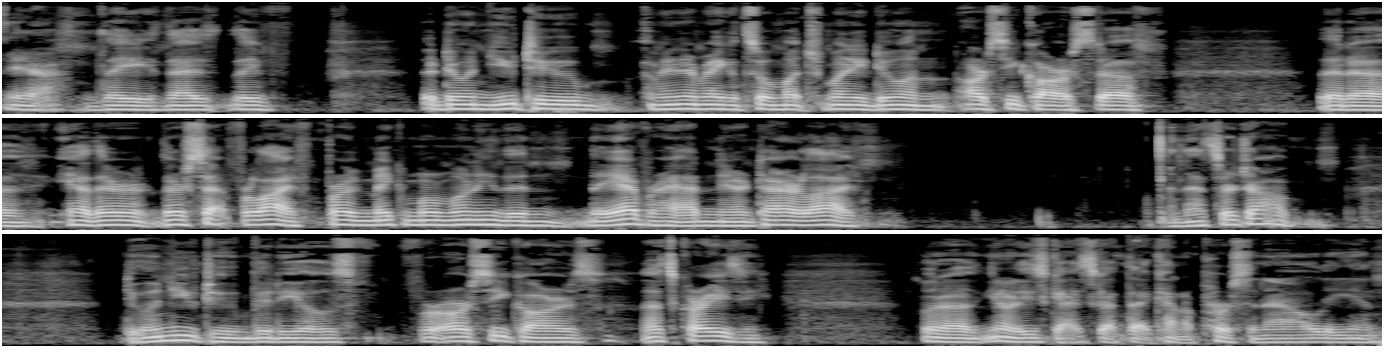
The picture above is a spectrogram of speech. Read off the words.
yeah, they, they, they've, they're doing YouTube. I mean, they're making so much money doing RC car stuff that, uh, yeah, they're, they're set for life, probably making more money than they ever had in their entire life. And that's their job, doing YouTube videos for RC cars. That's crazy. But, uh, you know, these guys got that kind of personality and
